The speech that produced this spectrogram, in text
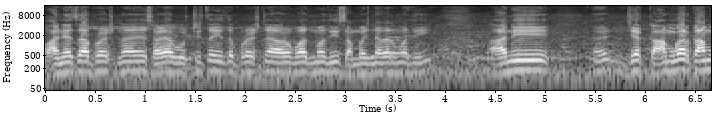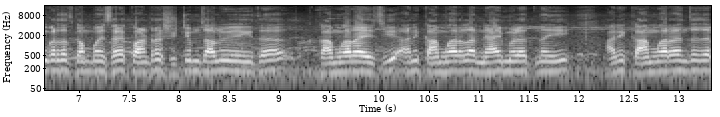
पाण्याचा प्रश्न आहे सगळ्या गोष्टीचा इथं प्रश्न आहे औरंगाबादमध्ये संभाजीनगरमध्ये आणि जे कामगार काम करतात कंपनी सगळे कॉन्ट्रॅक्ट सिस्टीम चालू आहे इथं कामगाराची. आणि कामगाराला न्याय मिळत नाही. आणि कामगारांचं जे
